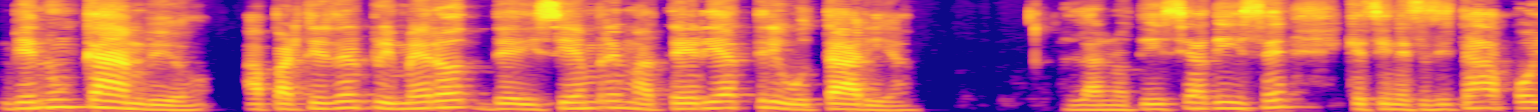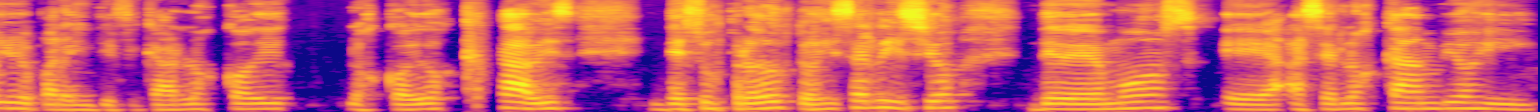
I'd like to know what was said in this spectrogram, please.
viene un cambio a partir del primero de diciembre en materia tributaria. La noticia dice que si necesitas apoyo para identificar los códigos, los códigos CABIS de sus productos y servicios, debemos eh, hacer los cambios y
